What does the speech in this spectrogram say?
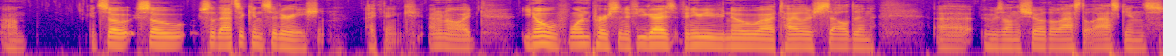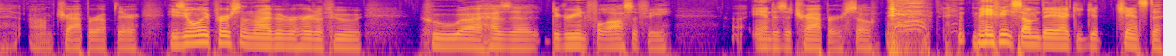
Um, and so so so that's a consideration. I think I don't know. I you know one person. If you guys if any of you know uh, Tyler Selden. Uh, who was on the show The Last Alaskans, um, trapper up there. He's the only person that I've ever heard of who who uh, has a degree in philosophy uh, and is a trapper. So maybe someday I could get a chance to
